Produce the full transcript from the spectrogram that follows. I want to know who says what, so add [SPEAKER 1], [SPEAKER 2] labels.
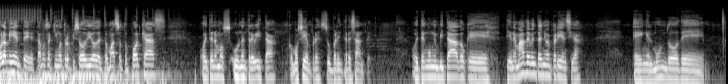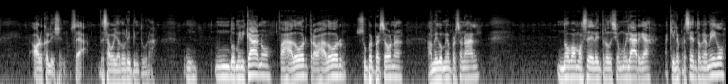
[SPEAKER 1] Hola mi gente, estamos aquí en otro episodio del Tomás Soto Podcast. Hoy tenemos una entrevista, como siempre, súper interesante. Hoy tengo un invitado que tiene más de 20 años de experiencia en el mundo de art collision, o sea, desarrollador y pintura. Un, dominicano, fajador, trabajador, super persona, amigo mío personal. No vamos a hacer la introducción muy larga. Aquí le presento a mi amigo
